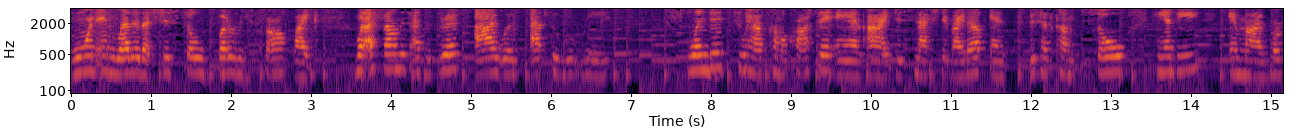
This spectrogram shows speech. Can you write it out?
worn in leather that's just so buttery soft. Like when I found this at the thrift, I was absolutely splendid to have come across it and I just snatched it right up and this has come so handy in my work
